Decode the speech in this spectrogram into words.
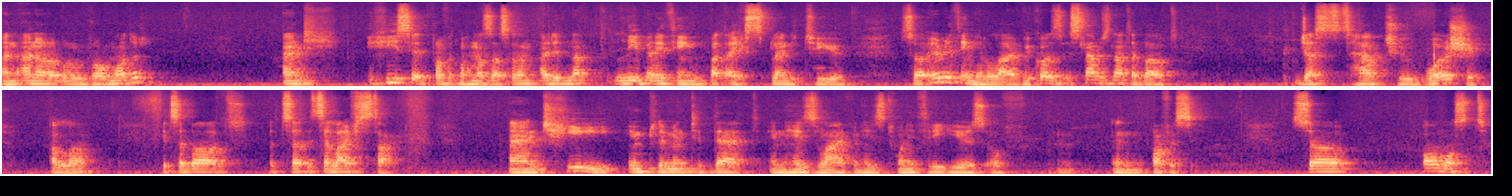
an honorable role model. And he- said, Prophet Muhammad, I did not leave anything, but I explained it to you. So everything in life, because Islam is not about just how to worship Allah, it's about it's a, it's a lifestyle. And he implemented that in his life, in his 23 years of mm, in prophecy. So almost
